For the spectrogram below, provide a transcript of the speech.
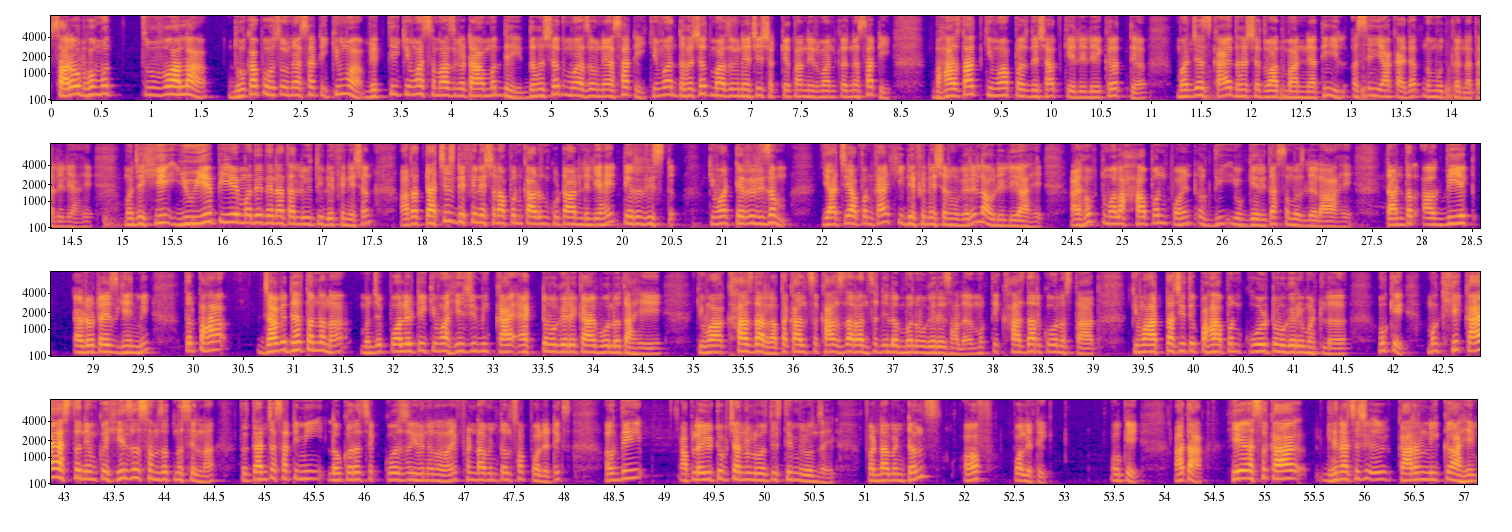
सार्वभौमत्वाला धोका पोहोचवण्यासाठी किंवा व्यक्ती किंवा समाजगटामध्ये दहशत माजवण्यासाठी किंवा दहशत माजवण्याची शक्यता निर्माण करण्यासाठी भारतात किंवा परदेशात केलेले कृत्य म्हणजेच काय दहशतवाद मानण्यात येईल असे या कायद्यात नमूद करण्यात आलेले आहे. म्हणजे ही यू ए पी एमध्ये देण्यात आली होती डेफिनेशन आता त्याचीच डेफिनेशन आपण काढून कुठं आणलेली आहे? टेररिस्ट किंवा टेररिझम याची आपण काय? ही डेफिनेशन वगैरे लावलेली आहे. आय होप तुम्हाला हा पण पॉईंट अगदी योग्यरित्या समजलेला आहे. त्यानंतर अगदी एक ॲडव्हर्टाईज घेईन मी. तर पहा ज्या विद्यार्थ्यांना ना म्हणजे पॉलिटी किंवा हे जे मी काय ॲक्ट वगैरे काय बोलत आहे किंवा खासदार आता कालचं खासदारांचं निलंबन वगैरे झालं मग ते खासदार कोण असतात? किंवा आत्ताची ते पहा आपण कोर्ट वगैरे म्हटलं. ओके मग हे काय असतं नेमकं हे जर समजत नसेल ना तर त्यांच्यासाठी मी लवकरच एक कोर्स घेऊन येणार आहे फंडामेंटल्स ऑफ पॉलिटिक्स अगदी आपल्या यूट्यूब चॅनलवरतीच ते मिळून जाईल. फंडामेंटल्स ऑफ पॉलिटिक्स ओके आता हे असं का घेण्याचं जे कारण एक आहे?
